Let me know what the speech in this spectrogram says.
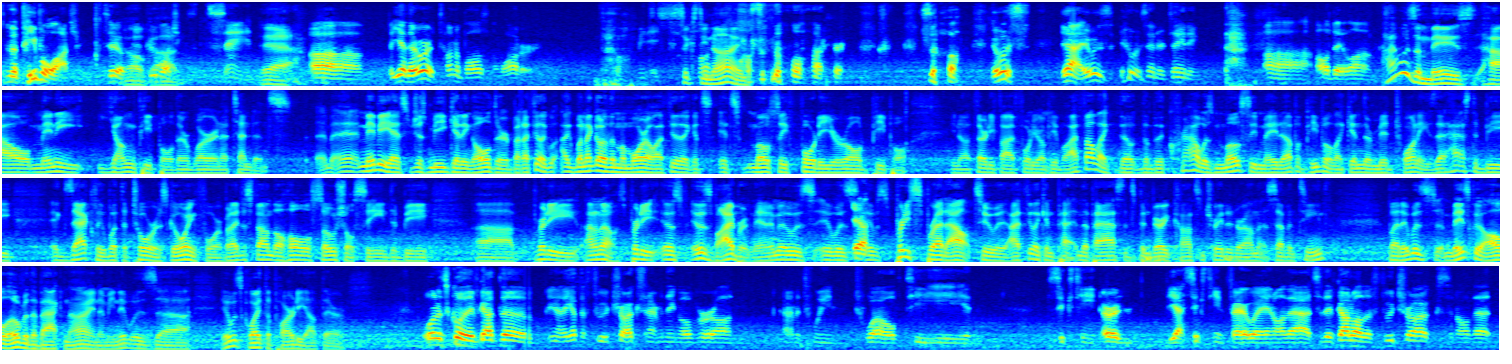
The people watching too. Oh, people God. watching is insane. Yeah. Um, but yeah, there were a ton of balls in the water. Oh, I mean, a ton of 69. balls in the water. so it was, yeah, it was it was entertaining uh, all day long. I was amazed how many young people there were in attendance. Uh, Maybe it's just me getting older, but I feel like when I go to the memorial, I feel like it's it's mostly 40 year old people, you know, 35, 40 year old people. I felt like the, the the crowd was mostly made up of people like in their mid 20s. That has to be exactly what the tour is going for. But I just found the whole social scene to be uh, pretty. I don't know. It's pretty. It was it was vibrant, man. I mean, it was it was Yeah. it was pretty spread out too. I feel like in in the past, it's been very concentrated around that 17th but it was basically all over the back nine. I mean, it was uh, it was quite the party out there. Well, it's cool. They've got the you know they got the food trucks and everything over on kind of between 12 TE and 16 or yeah 16 fairway and all that. So they've got all the food trucks and all that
